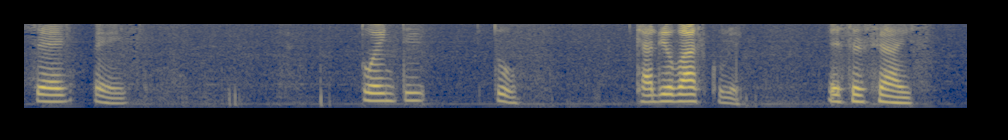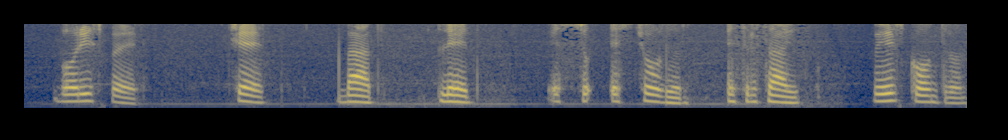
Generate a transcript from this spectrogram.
Share paste. 22. Cardiovascular. Exercise. Body spread. Chest. Back. Leg. Shoulder. Exercise. Birth control.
